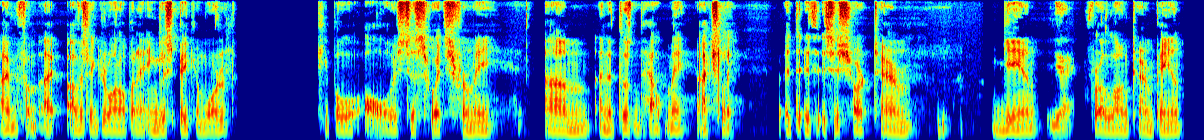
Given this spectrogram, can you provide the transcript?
I'm from I, obviously growing up in an English speaking world. People always just switch for me, um, and it doesn't help me actually. It, it's it's a short term gain Yeah. for a long term pain.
